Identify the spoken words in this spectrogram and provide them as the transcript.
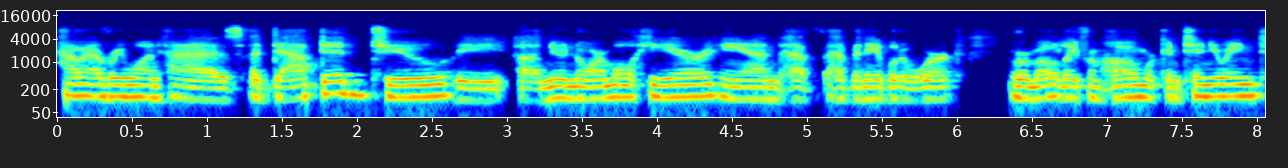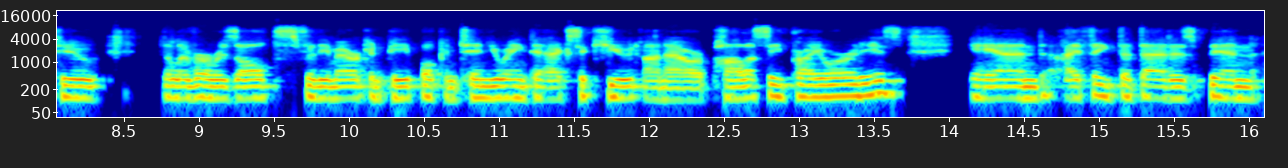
how everyone has adapted to the uh, new normal here and have, have been able to work remotely from home. We're continuing to deliver results for the American people, continuing to execute on our policy priorities. And I think that that has been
